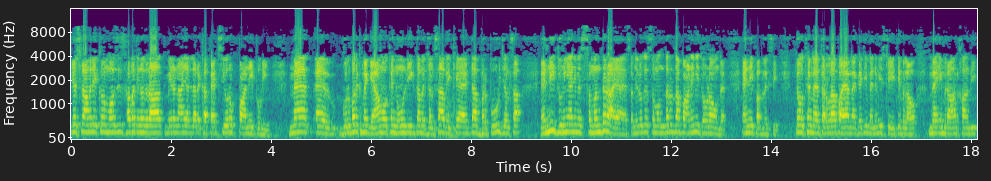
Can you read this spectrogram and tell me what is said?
जी अस्सलाम वालेकुम मौजूद खबत नजरात मेरा नाम है अल्लाह रखा पैप्सी और पानीपुरी मैं ਅਹ, ਗੁਲਬਰਗ ਮੈਂ ਗਿਆ ਹਾਂ ਉੱਥੇ ਨੂਨ ਲੀਗ ਦਾ ਮੈਂ ਜਲਸਾ ਵੇਖਿਆ ਐਡਾ ਭਰਪੂਰ ਜਲਸਾ ਇੰਨੀ ਦੁਨੀਆ ਨਹੀਂ ਮੈਂ ਸਮੁੰਦਰ ਆਇਆ ਹੈ ਸਮਝ ਲਓ ਕਿ ਸਮੁੰਦਰ ਦਾ ਪਾਣੀ ਵੀ ਥੋੜਾ ਹੁੰਦਾ ਹੈ ਇੰਨੀ ਪਬਲਿਕ ਸੀ ਤੇ ਉੱਥੇ ਮੈਂ ਤਰਲਾ ਪਾਇਆ ਮੈਂ ਕਿਹਾ ਜੀ ਮੈਨੂੰ ਵੀ ਸਟੇਜ ਤੇ ਬੁਲਾਓ ਮੈਂ ਇਮਰਾਨ ਖਾਨ ਦੀ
